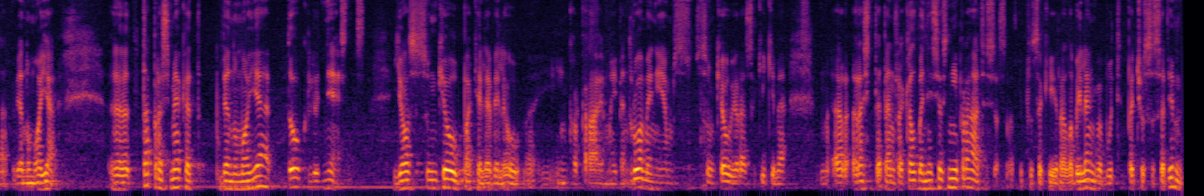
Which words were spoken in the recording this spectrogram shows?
na, vienumoje. E, ta prasme, kad vienumoje daug liūdnesnis. Jos sunkiau pakelia vėliau inkorporavimą į bendruomenį, jiems sunkiau yra, sakykime, rasti tą bendrą kalbą, nes jos neįpratusios. Vat, kaip tu sakai, yra labai lengva būti pačiu su savim,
